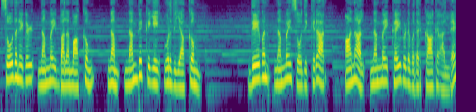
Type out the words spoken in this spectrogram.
சோதனைகள் நம்மை பலமாக்கும் நம் நம்பிக்கையை உறுதியாக்கும். தேவன் நம்மை சோதிக்கிறார் ஆனால் நம்மை கைவிடுவதற்காக அல்ல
